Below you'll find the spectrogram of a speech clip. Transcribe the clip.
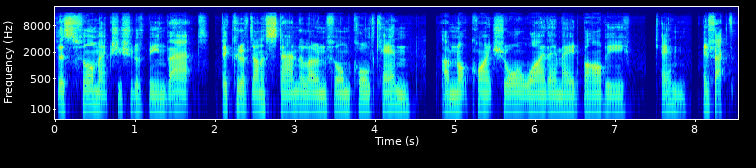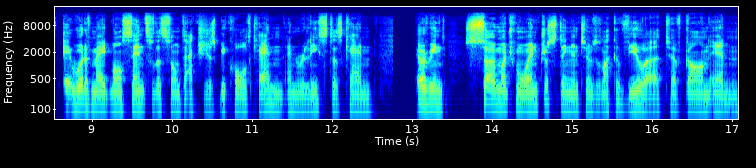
this film actually should have been that. They could have done a standalone film called Ken. I'm not quite sure why they made Barbie Ken. In fact, it would have made more sense for this film to actually just be called Ken and released as Ken. It would have been so much more interesting in terms of like a viewer to have gone in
